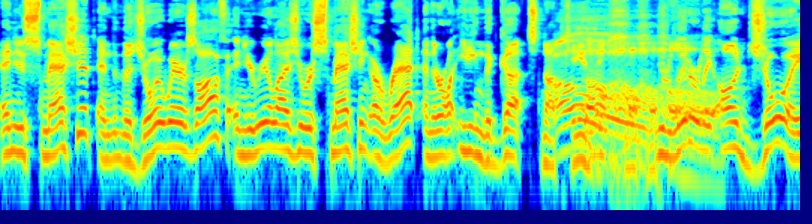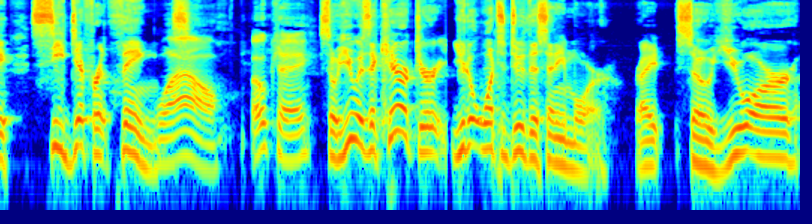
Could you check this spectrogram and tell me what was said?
And you smash it, and then the joy wears off, and you realize you were smashing a rat, and they're all eating the guts, not the candy. Oh. You literally, on joy, see different things. Wow. Okay. So you as a character, you don't want to do this anymore. Right? So you are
